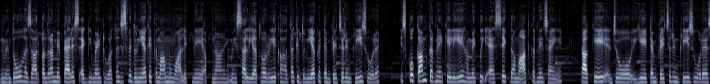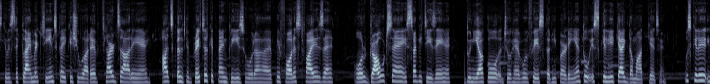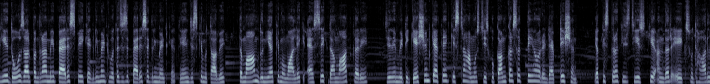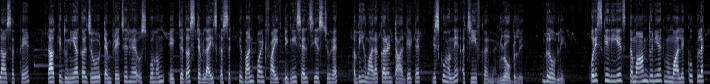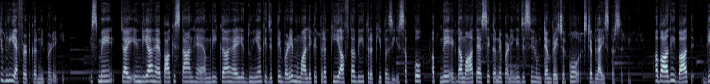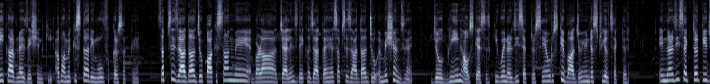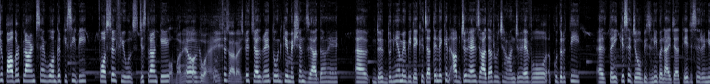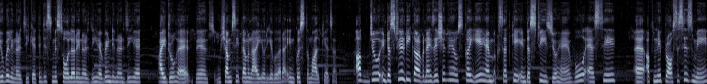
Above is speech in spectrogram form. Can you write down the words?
دو ہزار پندرہ میں پیرس ایگریمنٹ ہوا تھا جس میں دنیا کے تمام ممالک نے اپنا حصہ لیا تھا اور یہ کہا تھا کہ دنیا کا ٹیمپریچر انکریز ہو رہا ہے۔ اس کو کم کرنے کے لیے ہمیں کوئی ایسے اقدامات کرنے چاہیے تاکہ جو یہ ٹیمپریچر انکریز ہو رہا ہے، اس کی وجہ سے کلائمیٹ چینج کا ایک ایشو آ رہا ہے فلڈز آ رہے ہیں۔ آج کل ٹیمپریچر کتنا انکریز ہو رہا ہے، پھر فارسٹ فائرز ہیں اور ڈراؤٹس ہیں، اس طرح کی چیزیں ہیں دنیا کو جو ہے وہ فیس کرنی پڑ رہی ہیں۔ تو اس کے لیے کیا اقدامات کیے جائیں؟ اس کے لیے یہ دو ہزار پندرہ میں پیرس پہ ایک ایگریمنٹ ہوا تھا، جسے پیرس ایگریمنٹ کہتے ہیں، جس کے مطابق تمام دنیا کے ممالک ایسے اقدامات کریں جنہیں میٹیگیشن کہتے ہیں، کس طرح ہم اس چیز کو کم کر سکتے ہیں اور اڈیپٹیشن یا کس طرح کسی چیز کے اندر ایک سدھار لا سکتے ہیں تاکہ دنیا کا جو ٹیمپریچر ہے اس کو ہم ایک جگہ اسٹیبلائز کر سکیں۔ One point five degree Celsius جو ہے ابھی ہمارا کرنٹ ٹارگیٹ ہے جس کو ہم نے اچیو کرنا ہے۔ گلوبلی گلوبلی اور اس کے لیے تمام دنیا کے ممالک کو کلیکٹیولی ایفرٹ کرنی پڑے گی۔ اس میں چاہے انڈیا ہے پاکستان ہے امریکہ ہے یا دنیا کے جتنے بڑے ممالک ہیں ترقی یافتہ بھی ترقی پذیر سب کو اپنے اقدامات ایسے کرنے پڑیں گے جس سے ہم ٹیمپریچر کو اسٹیبلائز کر سکیں۔ اب آگئی بات ڈی کاربنائزیشن کی۔ اب ہمیں کس طرح ریموو کر سکتے ہیں؟ سب سے زیادہ جو پاکستان میں بڑا چیلنج دیکھا جاتا ہے سب سے زیادہ جو امیشنز ہیں جو گرین ہاؤس گیسز کی وہ انرجی سیکٹر سے ہیں اور اس کے بعد جو ہے انڈسٹریل سیکٹر انرجی سیکٹر کے جو پاور پلانٹس ہیں وہ اگر کسی بھی فاسل فیولس جس طرح کے پہ چل رہے ہیں تو ان کے مشن زیادہ ہیں۔ دنیا میں بھی دیکھے جاتے ہیں، لیکن اب جو ہے، زیادہ رجحان جو ہے، وہ قدرتی طریقے سے جو بجلی بنائی جاتی ہے، جسے رینیوبل انرجی کہتے ہیں، جس میں سولر انرجی ہے ونڈ انرجی ہے ہائیڈرو ہے شمسی تمنائی اور یہ وغیرہ، ان کو استعمال کیا جاتا ہے۔ اب جو انڈسٹریل ڈی کاربنائزیشن ہے، اس کا یہ ہے، مقصد کہ انڈسٹریز جو ہیں، وہ ایسے اپنے پروسیسز میں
